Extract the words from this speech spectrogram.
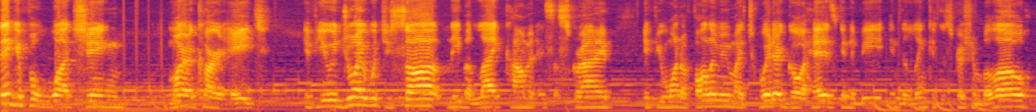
thank you for watching Mario Kart 8. If you enjoyed what you saw, leave a like, comment, and subscribe. If you want to follow me on my Twitter, go ahead. It's going to be in the link in the description below.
